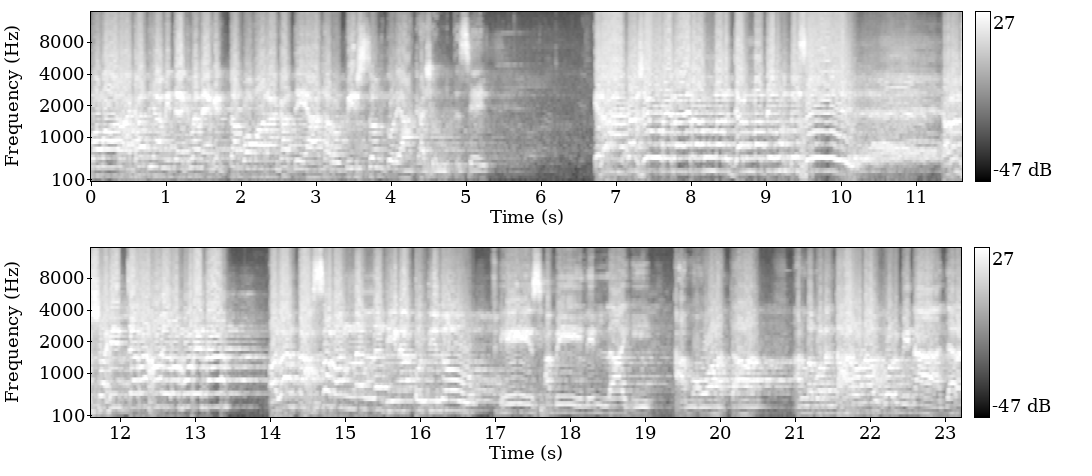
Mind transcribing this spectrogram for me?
বোমার আঘাতে, আমি দেখলাম এক একটা বোমার আঘাতে আঠারো, বিশ জন করে আকাশে উঠতেছে এরা আকাশে ওড়ে না, এরা আল্লাহর জান্নাতে উঠতেছে কারণ শহীদ যারা হয়, ওরা মরে না। আলা তাহসাবান্নাল্লাযীনা ফি সাবিলিল্লাহি আমওয়াতা। আল্লাহ বলেন, ধারণাও করবি না, যারা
